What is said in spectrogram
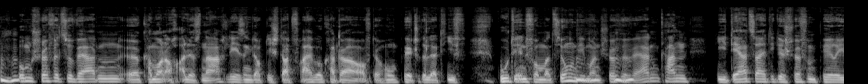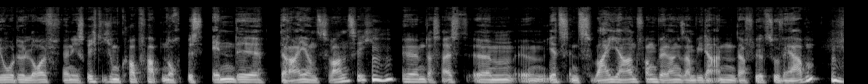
mhm. um Schöffe zu werden. Äh, kann man auch alles nachlesen. Ich glaube, die Stadt Freiburg hat da auf der Homepage relativ gute Informationen, wie mhm. man Schöffe mhm. werden kann. Die derzeitige Schöffenperiode läuft, wenn ich es richtig im Kopf habe, noch bis Ende 23. Mhm. Ähm, das heißt, ähm, ähm, jetzt in zwei Jahren fangen wir langsam wieder an, dafür zu werben. Mhm.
